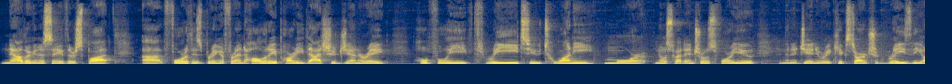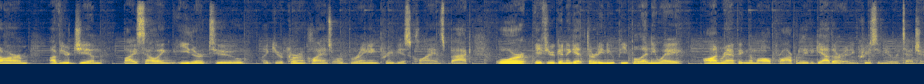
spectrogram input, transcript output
Now they're going to save their spot. Uh, fourth is bring a friend holiday party. That should generate hopefully three to 20 more no sweat intros for you. And then a January Kickstart should raise the arm of your gym by selling either to like your current clients or bringing previous clients back. Or if you're going to get 30 new people anyway, on ramping them all properly together and increasing your retention.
